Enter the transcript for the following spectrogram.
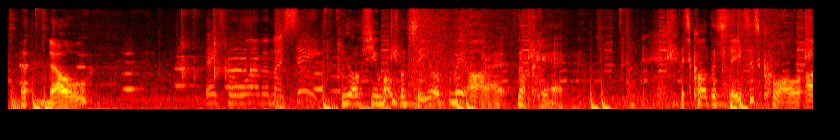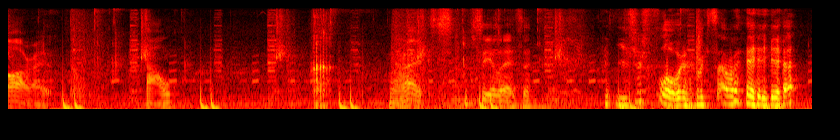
no. Thanks for warming my seat. Oh, she want my seal for me? Alright, okay. It's called the status quo. Alright. Ow. Alright, see you later. You're just floating every time I hear you.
